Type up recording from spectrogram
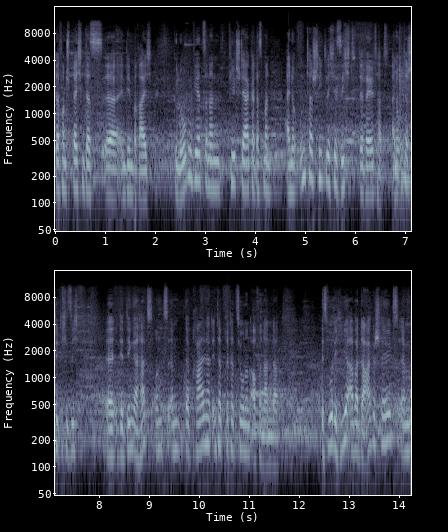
davon sprechen, dass äh, in dem Bereich gelogen wird, sondern viel stärker, dass man eine unterschiedliche Sicht der Welt hat, eine unterschiedliche Sicht äh, der Dinge hat und ähm, da prallen halt Interpretationen aufeinander. Es wurde hier aber dargestellt, ähm,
